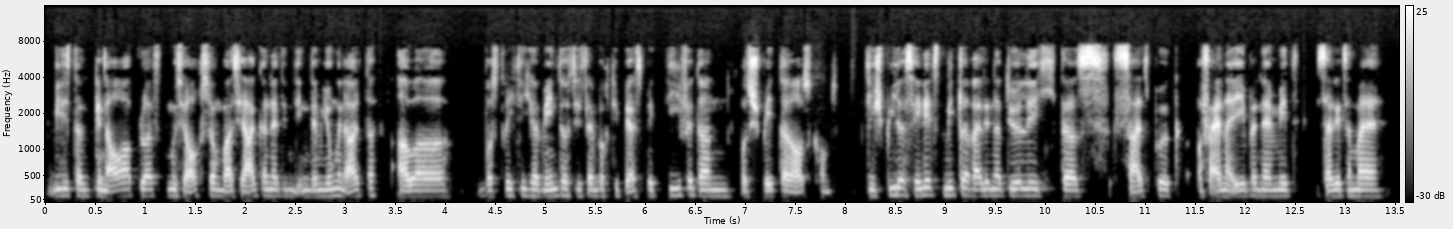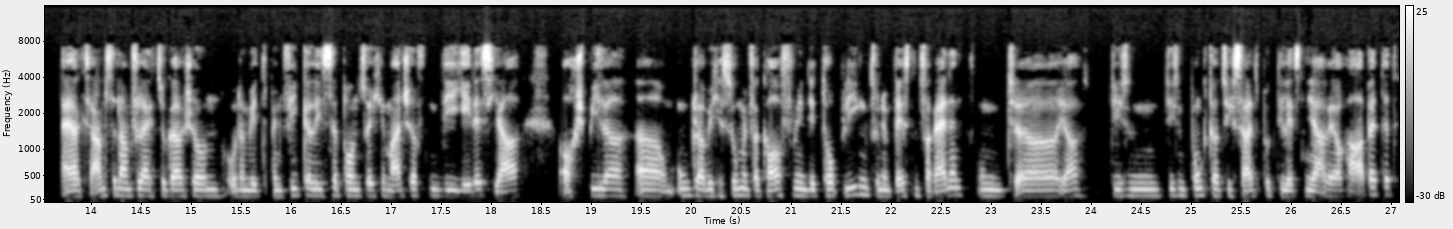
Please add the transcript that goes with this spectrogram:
Wie das dann genau abläuft, muss ich auch sagen, weiß ich auch gar nicht in, in dem jungen Alter. Aber was du richtig erwähnt hast, ist einfach die Perspektive dann, was später rauskommt. Die Spieler sehen jetzt mittlerweile natürlich, dass Salzburg auf einer Ebene mit, ich sage jetzt einmal, Ajax Amsterdam vielleicht sogar schon oder mit Benfica Lissabon, solche Mannschaften, die jedes Jahr auch Spieler äh, um unglaubliche Summen verkaufen in die Top-Ligen zu den besten Vereinen. Und äh, ja, diesen, diesen Punkt hat sich Salzburg die letzten Jahre auch erarbeitet.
